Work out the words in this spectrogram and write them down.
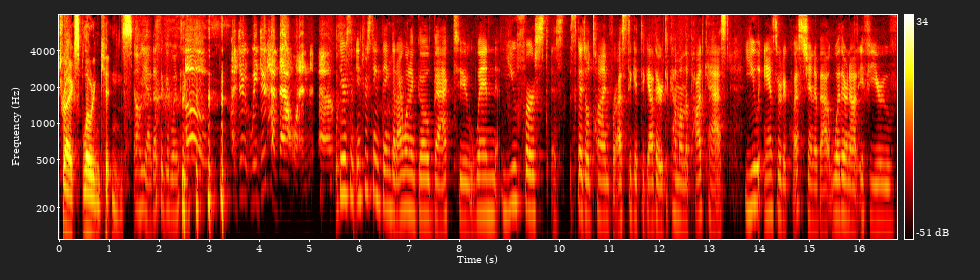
Try exploding kittens. Oh yeah, that's a good one too. Oh, I do. We do have that one. Uh, there's an interesting thing that I want to go back to when you first scheduled time for us to get together to come on the podcast. You answered a question about whether or not if you've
